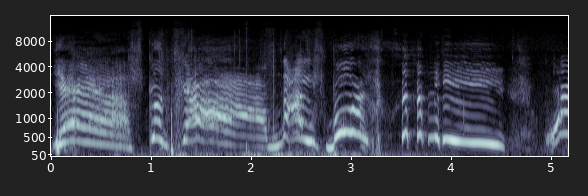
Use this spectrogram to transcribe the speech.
Yes! Good job! Nice boy, Wow!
